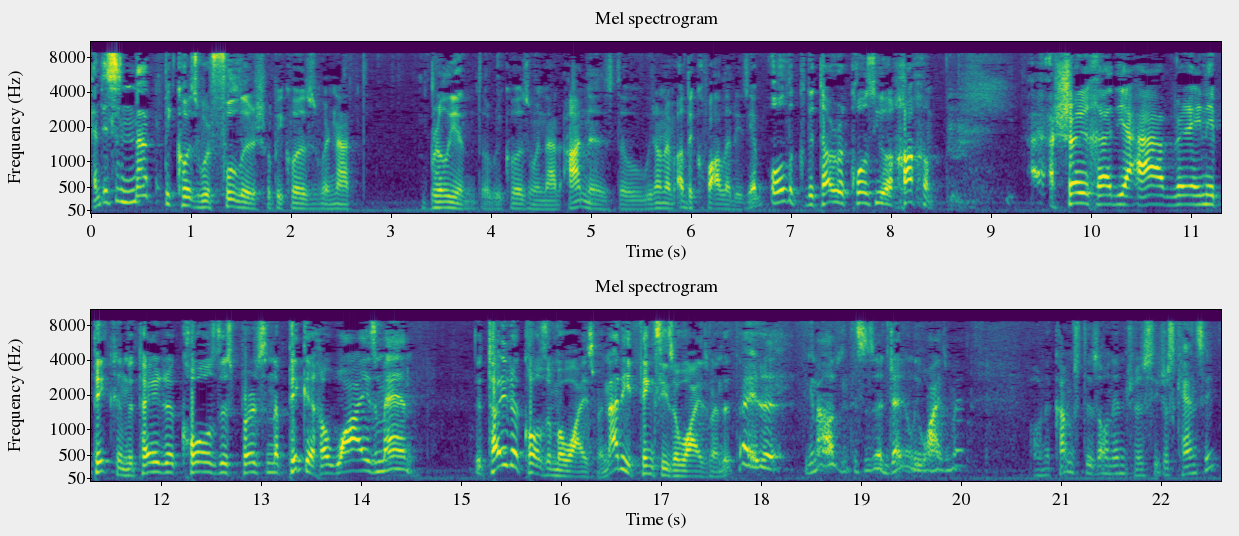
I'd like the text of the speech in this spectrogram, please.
and this is not because we're foolish or because we're not brilliant or because we're not honest or we don't have other qualities. All the, the Torah calls you a chacham. The Torah calls this person a pikach, a wise man. The Torah calls him a wise man. Not he thinks he's a wise man. The Torah acknowledges this is a genuinely wise man. But when it comes to his own interests, he just can't see it.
